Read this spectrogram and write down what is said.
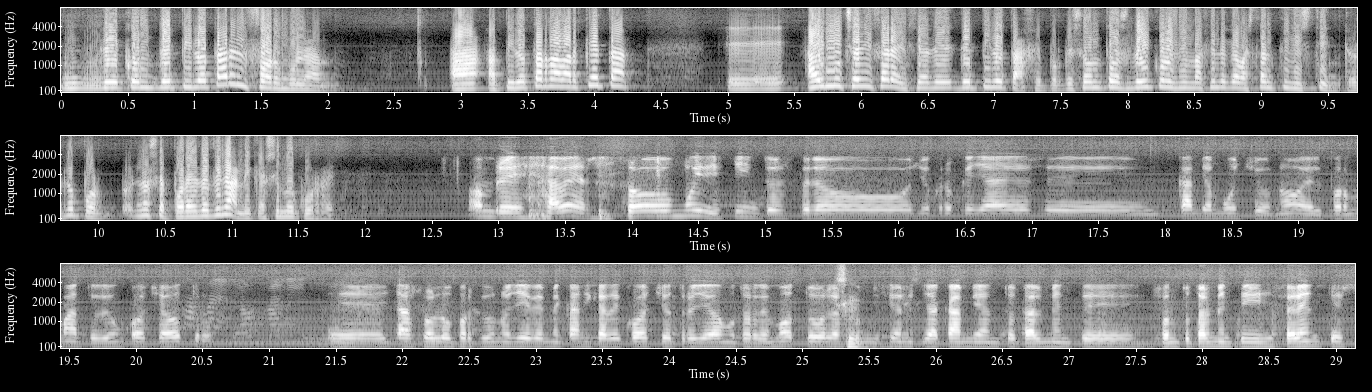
de, con- de pilotar el Fórmula a, a pilotar la barqueta, eh, hay mucha diferencia de, de pilotaje, porque son dos vehículos, me imagino que bastante distintos, ¿no? Por, no sé, por aerodinámica, se me ocurre. Hombre, a ver, son muy distintos, pero yo creo que ya es eh, cambia mucho, ¿no? El formato de un coche a otro. Eh, ya solo porque uno lleve mecánica de coche, otro lleva motor de moto, las Sí. condiciones ya cambian totalmente, son totalmente diferentes.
